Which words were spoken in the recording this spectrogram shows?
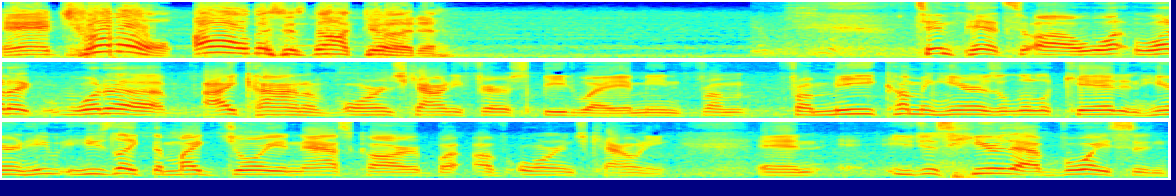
And trouble. Oh, this is not good. Tim Pitts, uh, what what a what a icon of Orange County Fair Speedway. I mean, from from me coming here as a little kid and hearing he, he's like the Mike Joy in NASCAR but of Orange County, and you just hear that voice and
